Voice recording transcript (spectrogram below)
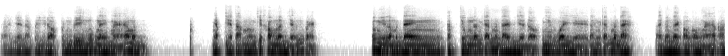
Rồi vậy là bị đọt bên biên. Lúc này mã mình nhập về tâm luôn chứ không lên giữ bạn có nghĩa là mình đang tập trung đánh cánh bên đây, bây giờ đột nhiên quay về đánh cánh bên đây. Tại bên đây còn con mã thôi.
